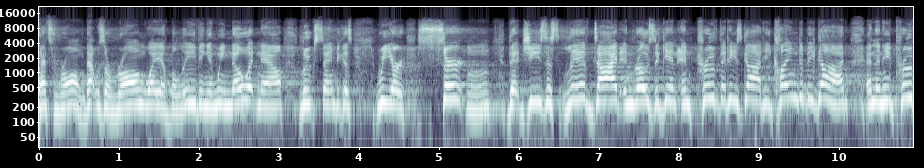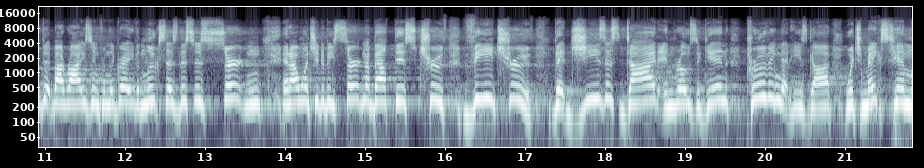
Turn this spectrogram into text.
That's wrong. That was a wrong way of believing. And we know it now, Luke's saying, because we are certain that Jesus lived, died, and rose again and proved that he's God. He claimed to be God, and then he proved it by rising from the grave. And Luke says, This is certain, and I want you to be certain about this truth the truth that Jesus died and rose again, proving that he's God, which makes him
